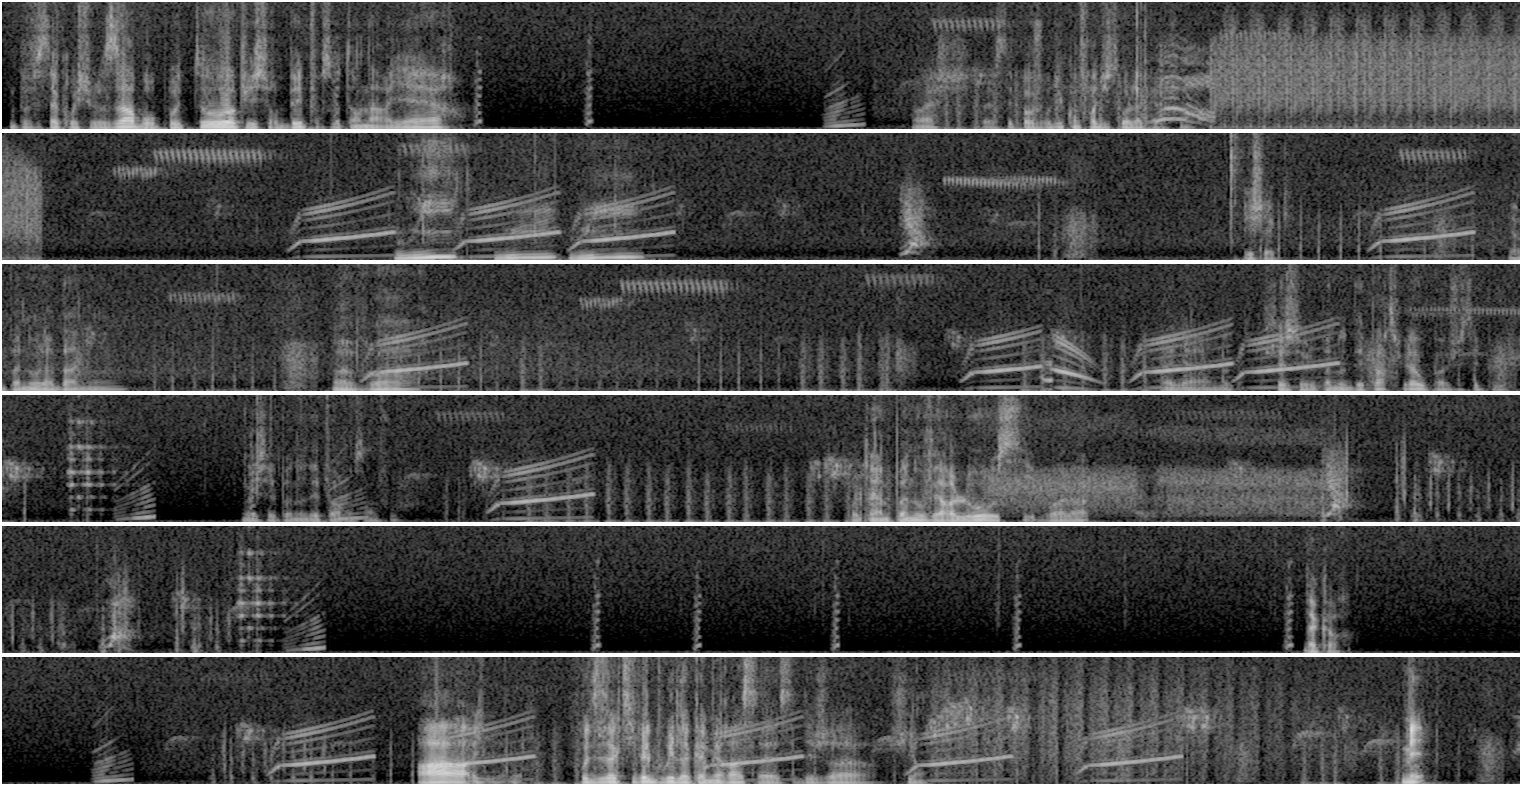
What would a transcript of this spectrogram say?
On peut s'accrocher aux arbres, aux poteaux, appuyer sur B pour sauter en arrière. Ouais, c'est pas aujourd'hui qu'on fera du saut à la perche. Hein. Oui, oui, oui. Échec. Il y a un panneau là-bas, non? On va voir. Ah, il y a un autre... C'est le panneau de départ, celui-là ou pas? Je sais plus. Oui, c'est le panneau de départ, on s'en fout. Je crois qu'il y a un panneau vers l'eau aussi, voilà. D'accord. Ah, faut désactiver le bruit de la caméra, c'est déjà chiant. Mais,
